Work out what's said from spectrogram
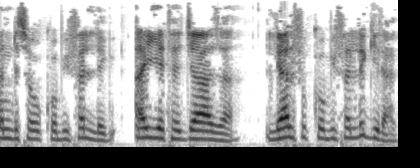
አንድ ሰው እኮ ቢፈልግ አየተጃዛ ሊያልፍ እኮ ቢፈልግ ይላል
